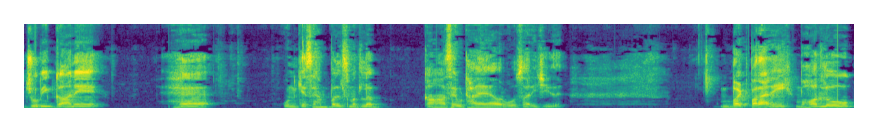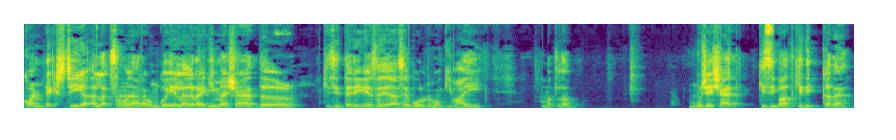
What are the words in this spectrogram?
जो भी गाने हैं, उनके सैम्पल्स मतलब कहाँ से उठाए हैं और वो सारी चीज़ें। बट पता नहीं, बहुत लोगों को कॉन्टेक्स्ट ही अलग समझ आ रहा है। उनको ये लग रहा है कि मैं शायद किसी तरीके से ऐसे बोल रहा हूँ कि भाई मतलब मुझे शायद किसी बात की दिक्कत है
